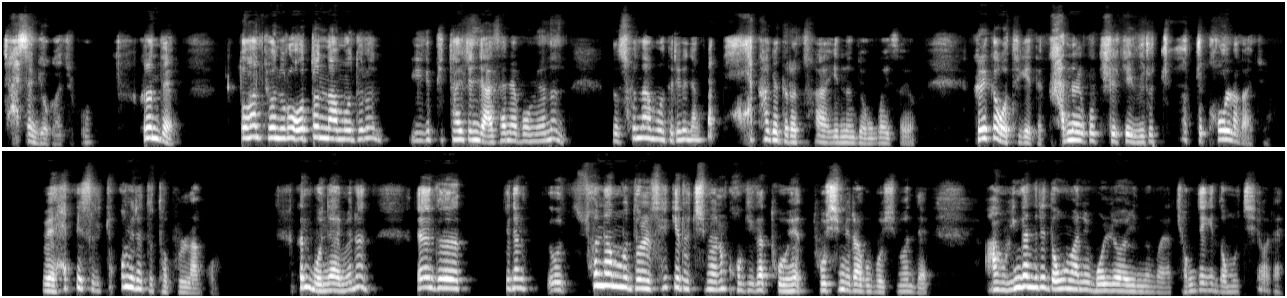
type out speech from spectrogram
잘생겨가지고 그런데 또 한편으로 어떤 나무들은 이게 비탈진 야산에 보면은 그 소나무들이 그냥 빽빽하게 들어차 있는 경우가 있어요. 그러니까 어떻게 돼? 가늘고 길게 위로 쭉쭉 커 올라가죠. 왜? 햇빛을 조금이라도 더 보려고. 그건 뭐냐면은 그냥 그 그냥 그 소나무들 세계로 치면은 거기가 도, 도심이라고 보시면 돼. 아우 인간들이 너무 많이 몰려 있는 거야. 경쟁이 너무 치열해.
